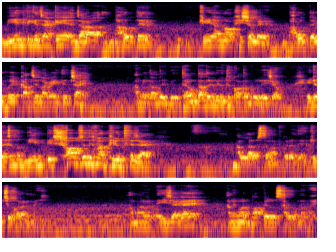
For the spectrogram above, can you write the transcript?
বিএনপিকে যাকে, যারা ভারতের ক্রিয়ানক হিসেবে ভারতের হয়ে কাজে লাগাইতে চায়, আমরা তাদের বিরুদ্ধে, এবং তাদের বিরুদ্ধে কথা বলেই যাব। এটার জন্য বিএনপির সব যদি আমার বিরুদ্ধে যায় আল্লাহ রাস্তা মাফ করে দেন, কিছু করার নেই। আমার এই জায়গায় আমি আমার বাপেরও ছাড়বো না ভাই।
